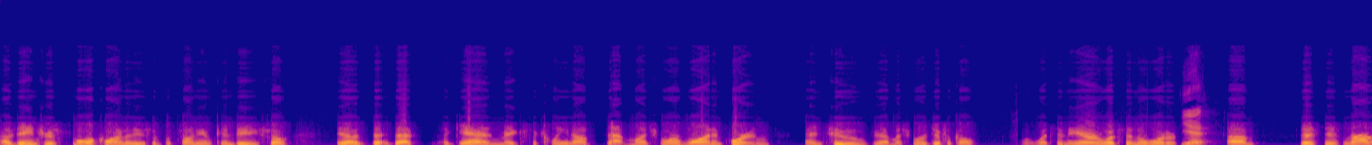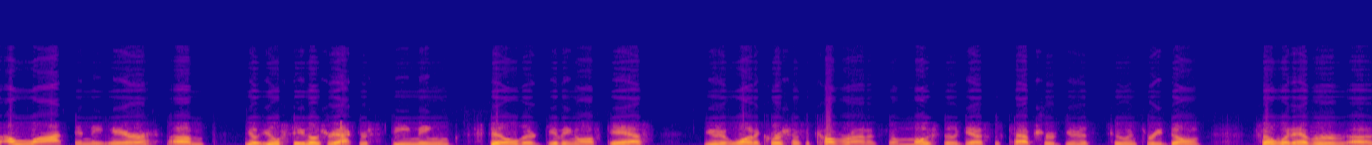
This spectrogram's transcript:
how dangerous small quantities of plutonium can be. So, yeah, that, that again makes the cleanup that much more one important, and two that much more difficult. What's in the air and what's in the water? Yeah. Um, there's there's not a lot in the air. Um, you'll you'll see those reactors steaming still. They're giving off gas. Unit 1, of course, has a cover on it, so most of the gas is captured. Units 2 and 3 don't. So whatever uh,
